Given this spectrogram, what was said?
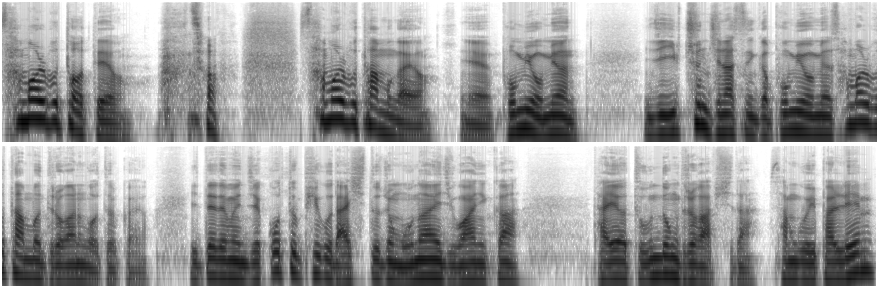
3월부터 어때요? 3월부터 한번 가요. 예, 봄이 오면 이제 입춘 지났으니까 봄이 오면 3월부터 한번 들어가는 거 어떨까요? 이때 되면 이제 꽃도 피고 날씨도 좀 온화해지고 하니까 다이어트 운동 들어갑시다. 3928님,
